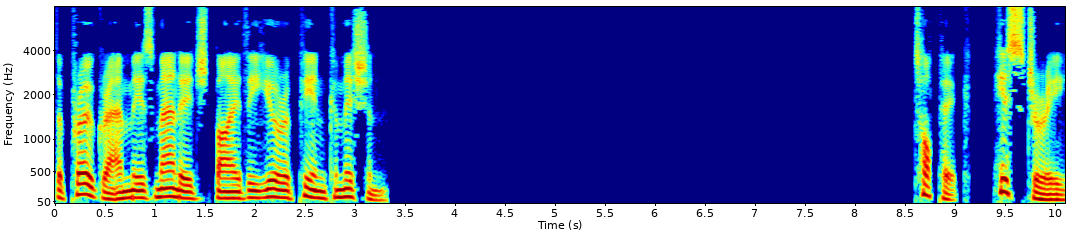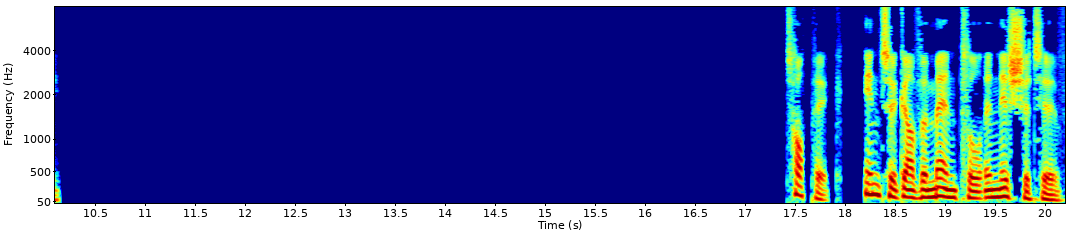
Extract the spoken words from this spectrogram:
The program is managed by the European Commission. History Intergovernmental initiative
